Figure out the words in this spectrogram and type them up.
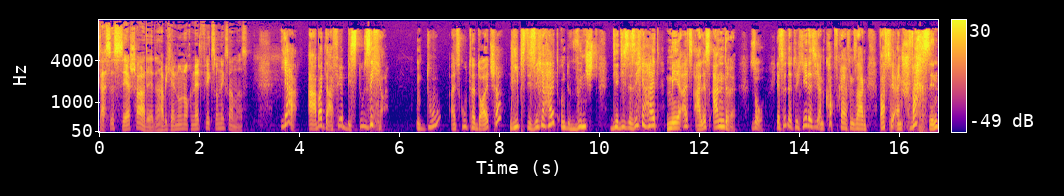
Das ist sehr schade. Dann habe ich ja nur noch Netflix und nichts anderes. Ja, aber dafür bist du sicher. Und du als guter Deutscher liebst die Sicherheit und wünscht dir diese Sicherheit mehr als alles andere. So. Jetzt wird natürlich jeder sich an den Kopf greifen und sagen, was für ein Schwachsinn,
